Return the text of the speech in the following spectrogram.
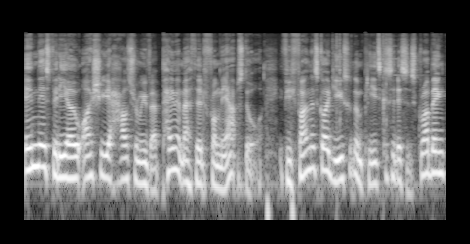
In this video, I show you how to remove a payment method from the App Store. If you find this guide useful, then please consider subscribing,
